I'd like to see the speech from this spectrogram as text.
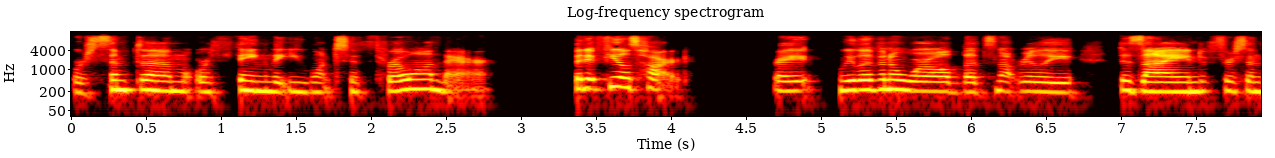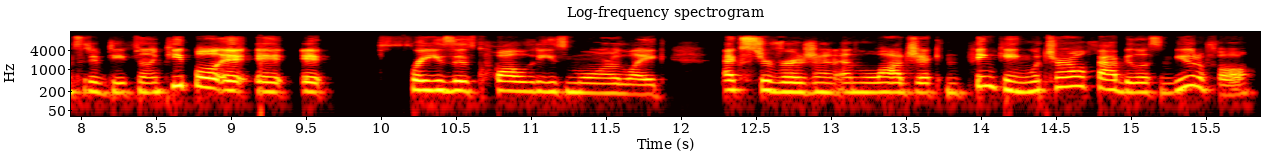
or symptom or thing that you want to throw on there, but it feels hard, right? We live in a world that's not really designed for sensitive, deep feeling people. It it it praises qualities more like extroversion and logic and thinking, which are all fabulous and beautiful.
